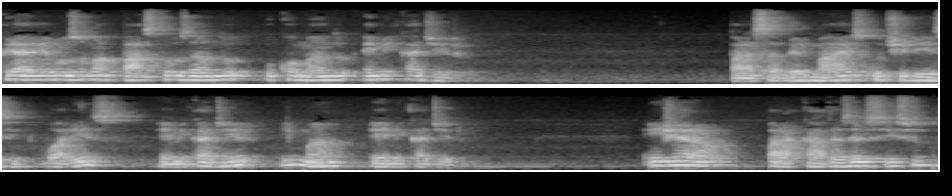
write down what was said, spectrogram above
criaremos uma pasta usando o comando mkdir. Para saber mais, utilize whatis, mkdir e man mkdir. Em geral, para cada exercício,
